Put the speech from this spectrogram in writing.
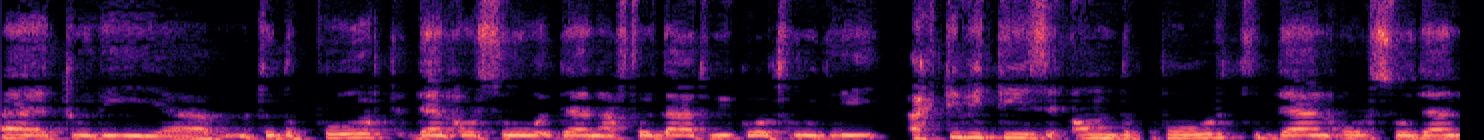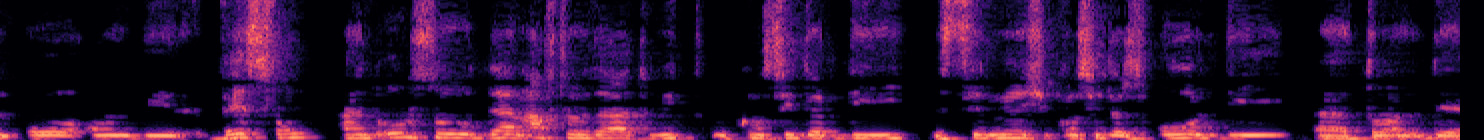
uh, to the uh, to the port. Then also then after that we go through the activities on the port. Then also then on the vessel, and also then after that we, consider the the simulation considers all the uh, tra- the,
